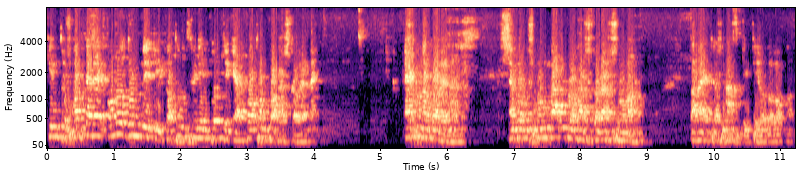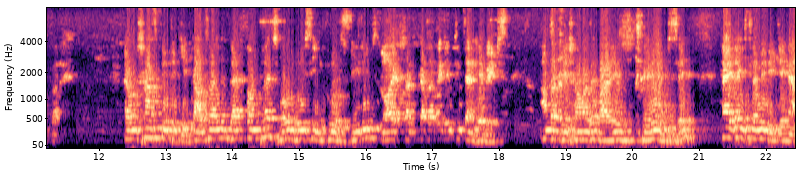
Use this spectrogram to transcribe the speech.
কিন্তু সরকারের কোন দুর্নীতি প্রথম শ্রেণির পত্রিকা প্রথম প্রকাশ করে নাই। এখনও করে না। এবং সংবাদ প্রকাশ করার সময় তারা একটা সংস্কৃতি অবলম্বন করে। এবং সংস্কৃতি কি cultural that complex whole which includes beliefs capabilities and habits আমরা যে সমাজে বাইরে উঠছি হ্যাঁ এটা ইসলামী রীতি না।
